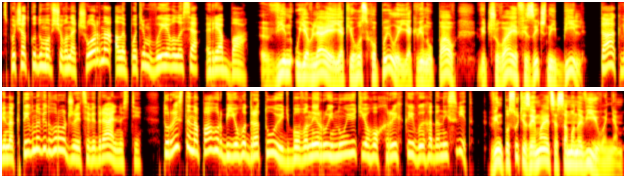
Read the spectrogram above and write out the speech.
Спочатку думав, що вона чорна, але потім виявилося ряба. Він уявляє, як його схопили, як він упав, відчуває фізичний біль. Так, він активно відгороджується від реальності. Туристи на пагорбі його дратують, бо вони руйнують його хрихкий вигаданий світ. Він, по суті, займається самонавіюванням.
